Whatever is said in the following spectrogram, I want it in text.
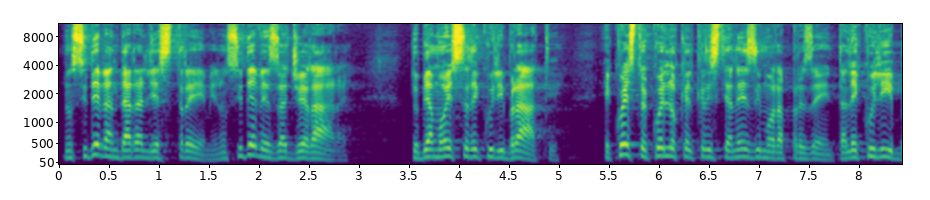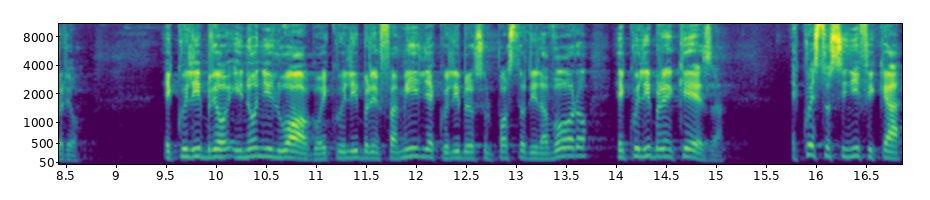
non si deve andare agli estremi, non si deve esagerare, dobbiamo essere equilibrati e questo è quello che il cristianesimo rappresenta, l'equilibrio. equilibrio in ogni luogo, equilibrio in famiglia, equilibrio sul posto di lavoro, equilibrio in chiesa. E questo significa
